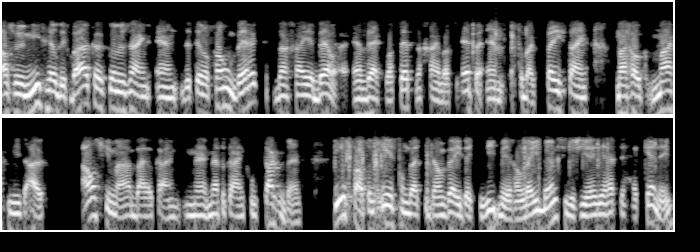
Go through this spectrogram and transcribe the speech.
als we niet heel dichtbij kunnen zijn en de telefoon werkt, dan ga je bellen. En werkt WhatsApp, dan ga je WhatsAppen en gebruik FaceTime. Maar ook, maakt niet uit. Als je maar bij elkaar, met elkaar in contact bent. In ieder geval ten eerste omdat je dan weet dat je niet meer alleen bent. Dus je, hebt de herkenning.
